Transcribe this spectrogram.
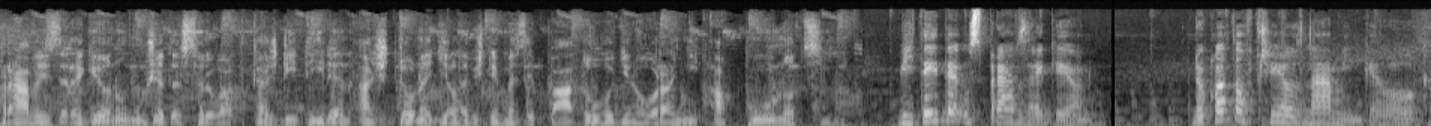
Zprávy z regionu můžete sledovat každý týden až do neděle, vždy mezi pátou hodinou raní a půlnocí. Vítejte u zpráv z regionu. Do Klatov přijel známý geolog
